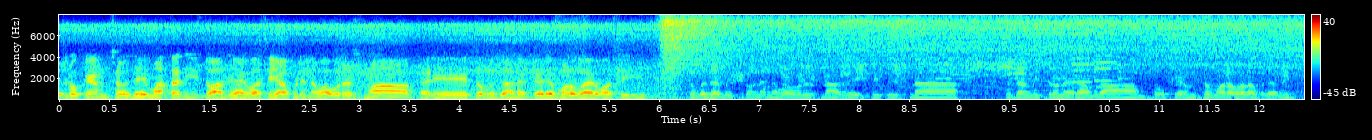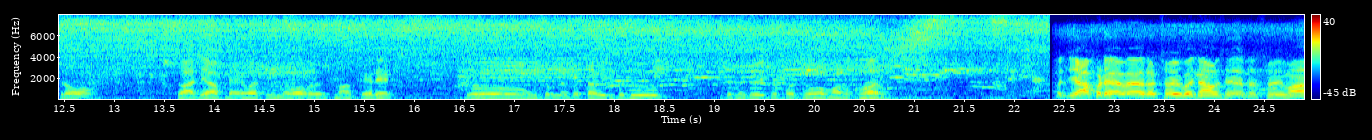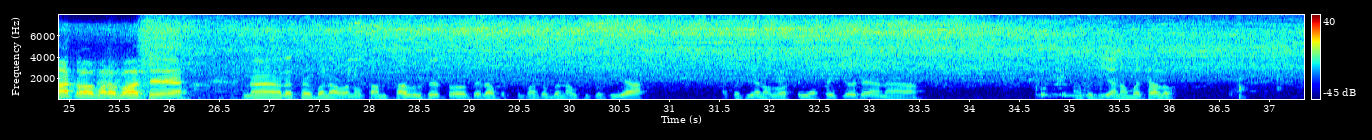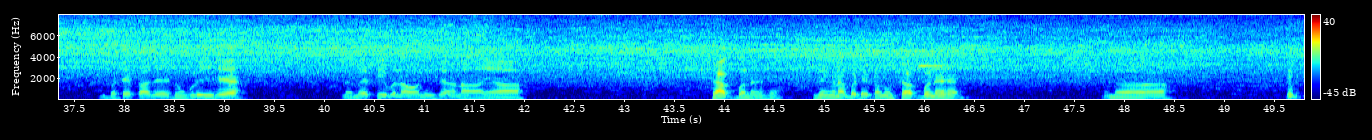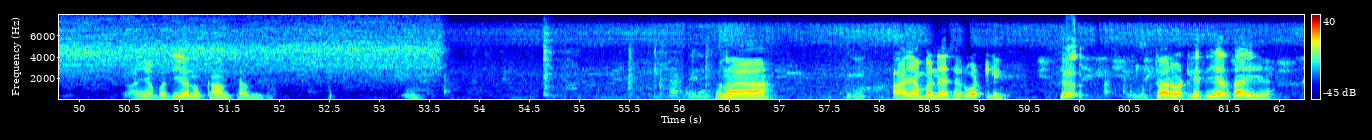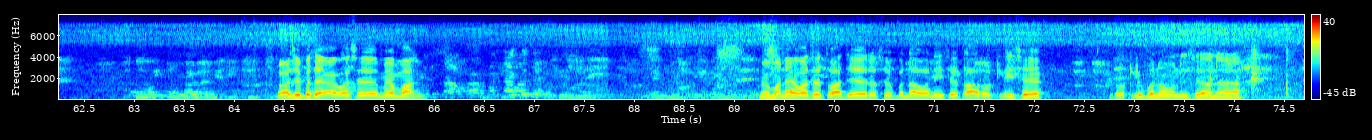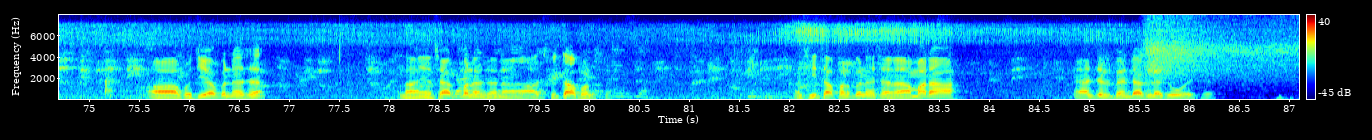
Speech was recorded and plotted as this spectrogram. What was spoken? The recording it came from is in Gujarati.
મિત્રો, કેમ છો? જય માતાજી. તો આજે આવ્યા છીએ આપણે નવા વર્ષમાં ઘરે. તો બધાને ઘરે મળવા આવ્યા છીએ. તો બધા મિત્રોને નવા વર્ષના જય શ્રી કૃષ્ણ. બધા મિત્રોને રામ રામ. તો કેમ છો મારા વાલા બધા મિત્રો? તો આજે આપણે આવ્યા છીએ નવા વર્ષમાં ઘરે. તો હું તમને બતાવીશ બધું. તમે જોઈ શકો છો અમારું ઘર. પછી આપણે હવે રસોઈ બનાવશે. રસોઈમાં તો અમારા બા છે. અને રસોઈ બનાવવાનું કામ ચાલુ છે. તો પહેલાં પછી માં તો બનાવશું ભજીયા. આ ભજીયાનો લોટ તૈયાર થઈ ગયો છે અને ભજીયાનો મસાલો. બટેકા છે, ડુંગળી છે અને મેથી બનાવવાની છે અને અહીંયા શાક બને છે. રીંગણા બટેકાનું શાક બને છે. અને અહીંયા ભજીયાનું કામ ચાલુ છે. અને અહીંયા બને છે રોટલી. તો આ રોટલી તૈયાર થાય છે. તો આજે બધા આવ્યા છે મહેમાન. મહેમાન આવ્યા છે તો આજે રસોઈ બનાવવાની છે, તો આ રોટલી છે. રોટલી બનાવવાની છે અને આ ભજીયા બને છે. અને અહીંયા શાક બને છે અને આ સીતાફળ છે. આ સીતાફળ બને છે અને અમારા એન્જલબેન ડાગલા જોવે છે.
